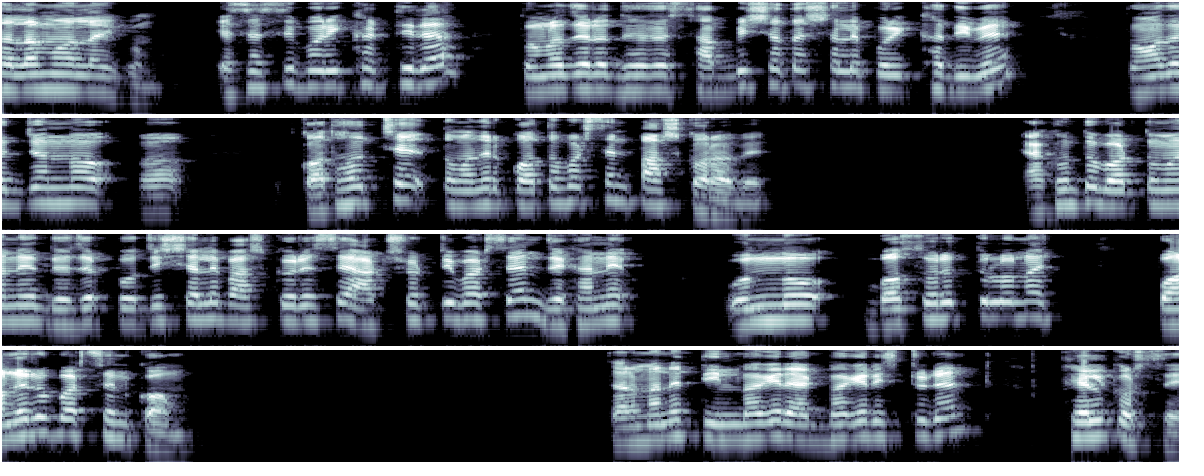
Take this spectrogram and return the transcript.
আসসালামু আলাইকুম। এসএসসি পরীক্ষার্থীরা, তোমরা যারা দুই হাজার ছাব্বিশ সাতাশ সালে পরীক্ষা দিবে, তোমাদের জন্য কথা হচ্ছে তোমাদের কত পার্সেন্ট পাস করাবে? এখন তো বর্তমানে দুই হাজার পঁচিশ সালে পাস করেছে আটষট্টি পার্সেন্ট যেখানে অন্য বছরের তুলনায় পনেরো পার্সেন্ট কম। তার মানে তিন ভাগের এক ভাগের স্টুডেন্ট ফেল করছে।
